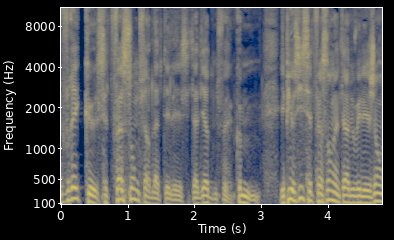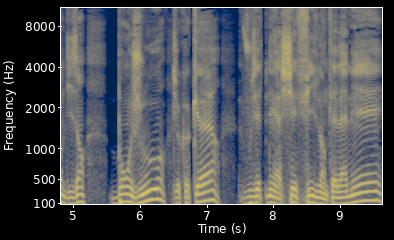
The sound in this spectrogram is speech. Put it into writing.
vrai que cette façon de faire de la télé, c'est-à-dire d'une comme et puis aussi cette façon d'interviewer les gens en disant bonjour Joe Cocker, vous êtes né à Sheffield en telle année,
